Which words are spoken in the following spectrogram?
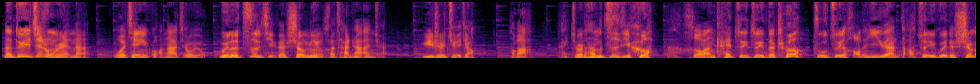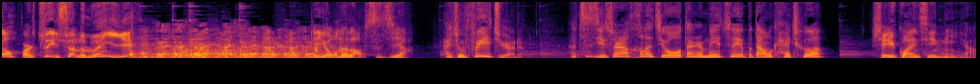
那对于这种人呢，我建议广大酒友为了自己的生命和财产安全，与之绝交，好吧？哎，就让他们自己喝啊，喝完开最醉的车，住最好的医院，打最贵的石膏，玩最炫的轮椅。这有的老司机啊，哎，就非觉着，哎，自己虽然喝了酒，但是没醉，不耽误开车。谁关心你呀？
